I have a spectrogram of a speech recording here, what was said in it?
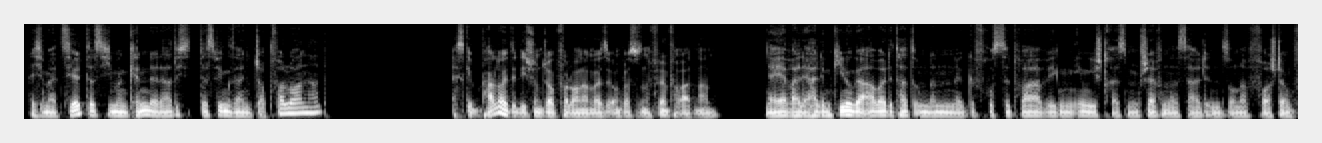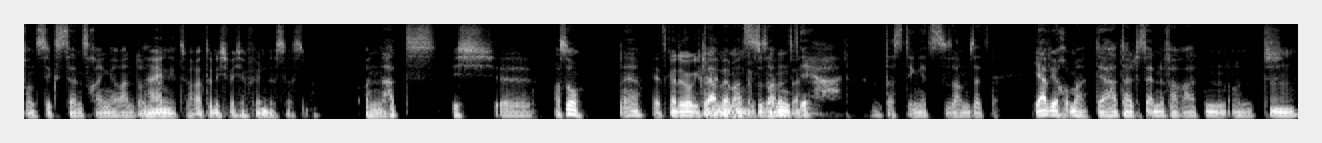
Habe ich ihm erzählt, dass ich jemanden kenne, der dadurch deswegen seinen Job verloren hat? Es gibt ein paar Leute, die schon Job verloren haben, weil sie irgendwas aus einem Film verraten haben. Naja, weil der halt im Kino gearbeitet hat und dann äh, gefrustet war wegen irgendwie Stress mit dem Chef und dann ist er halt in so einer Vorstellung von Six Sense reingerannt und, Nein, jetzt verrate nicht, welcher Film das ist. Mann. und hat ich, äh, ach so, naja, Jetzt könnte wirklich klar, wenn man man es zusammen, ja, man das Ding jetzt zusammensetzt. Ja, wie auch immer, der hat halt das Ende verraten und Mhm.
